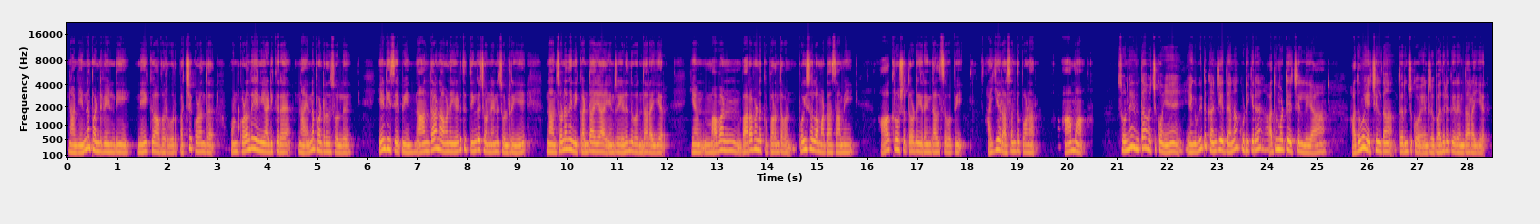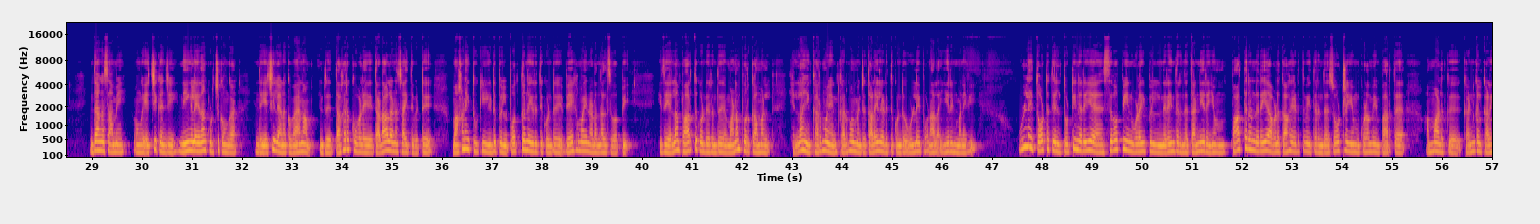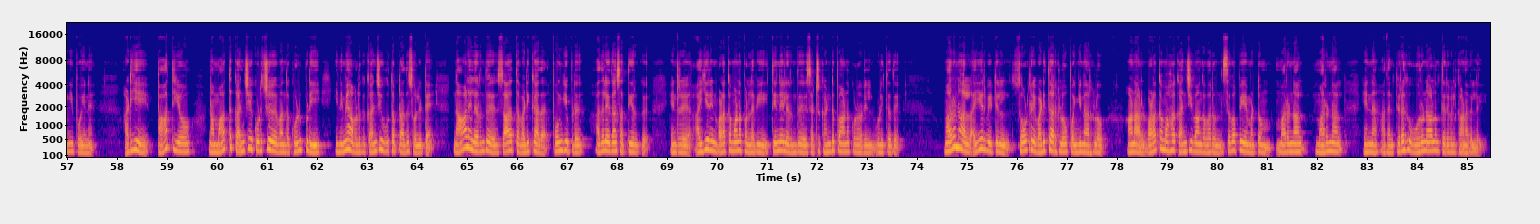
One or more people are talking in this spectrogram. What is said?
நான் என்ன பண்ணுவேண்டி நேக்கு அவர் ஒரு பச்சை குழந்தை. உன் குழந்தைய நீ அடிக்கிற. நான் என்ன பண்ணுறது சொல்லு? ஏண்டி சேப்பி நான் தான் அவனை எடுத்து திங்க சொன்னேன்னு சொல்றியே. நான் சொன்னதை நீ கண்டாயா? என்று எழுந்து வந்தார் ஐயர். என் மவன் வரவனுக்கு பிறந்தவன். பொய் சொல்ல மாட்டான் சாமி. ஆக்ரோஷத்தோடு இறைந்தாள் சிவப்பி. ஐயர் அசந்து போனார். ஆமாம் சொன்னேன்னு தான் வச்சுக்கோ ஏன் எங்கள் வீட்டு கஞ்சியை தினம் குடிக்கிற? அது மட்டும் எச்சில் இல்லையா? அதுவும் எச்சில் தான். தெரிஞ்சுக்கோ என்று பதிலுக்கு இருந்தார் ஐயர். இந்தாங்க சாமி உங்கள் எச்சி கஞ்சி நீங்களே தான் குடிச்சுக்கோங்க. இந்த எச்சில் எனக்கு வேணாம் என்று தகர குவளை தடாலென சாய்த்துவிட்டு மகனை தூக்கி இடுப்பில் பொத்தனை இருத்தி கொண்டு வேகமாய் நடந்தாள் சிவப்பி. இதையெல்லாம் பார்த்து கொண்டிருந்து மனம் பொறுக்காமல் எல்லாம் என் கர்மம் என் கர்மம் என்று தலையில் அடித்துக்கொண்டு உள்ளே போனால் ஐயரின் மனைவி. உள்ளே தோட்டத்தில் தொட்டி நிறைய சிவப்பியின் உழைப்பில் நிறைந்திருந்த தண்ணீரையும் பாத்திரம் நிறைய அவளுக்காக எடுத்து வைத்திருந்த சோற்றையும் குழம்பையும் பார்த்த அம்மாளுக்கு கண்கள் கலங்கி போயின. அடியே பாத்தியோ நான் மாற்று கஞ்சியை குடிச்சு வந்த கொழுப்புடி இனிமேல் அவளுக்கு கஞ்சி ஊற்றப்படாது சொல்லிட்டேன். நாளையிலேருந்து சாதத்தை வடிக்காத பொங்கிப்பிடு. அதிலே தான் சக்தி இருக்குது என்று ஐயரின் வழக்கமான பல்லவி திண்ணையிலிருந்து சற்று கண்டுப்பான குரலில் ஒழித்தது மறுநாள் ஐயர் வீட்டில் சோற்றை வடித்தார்களோ பொங்கினார்களோ? ஆனால் வழக்கமாக கஞ்சி வாங்க வரும் சிவப்பையை மட்டும் மறுநாள் மறுநாள் என்ன? அதன் பிறகு ஒரு நாளும் தெருவில் காணவில்லை.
